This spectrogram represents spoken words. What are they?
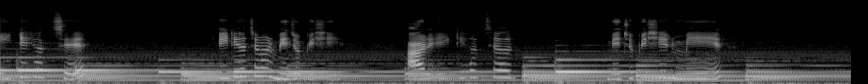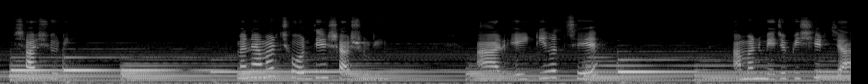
এইটাই হচ্ছে এইটি হচ্ছে আমার মেজো পিসি। আর এইটি হচ্ছে মেজো পিসির মেয়ের শাশুড়ি। মানে আমার ছোটদের শাশুড়ি। আর এইটি হচ্ছে আমার মেজো পিসির যা।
